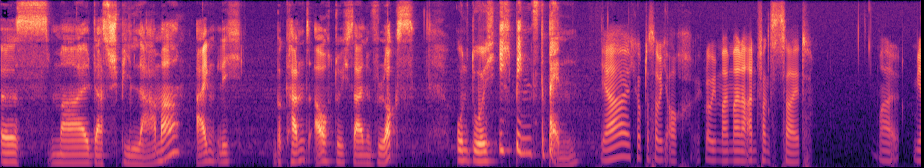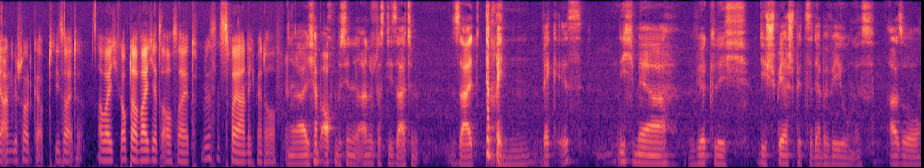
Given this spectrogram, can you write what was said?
es mal das Spiel Lama, eigentlich bekannt auch durch seine Vlogs und durch Ich bin's, der Ben. Ja, ich glaube, das habe ich auch, ich glaube, in mein- meiner Anfangszeit mal mir angeschaut gehabt, die Seite. Aber ich glaube, da war ich jetzt auch seit mindestens zwei Jahren nicht mehr drauf. Ja, ich habe auch ein bisschen den Eindruck, dass die Seite seit der Ben weg ist, nicht mehr wirklich die Speerspitze der Bewegung ist. Also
